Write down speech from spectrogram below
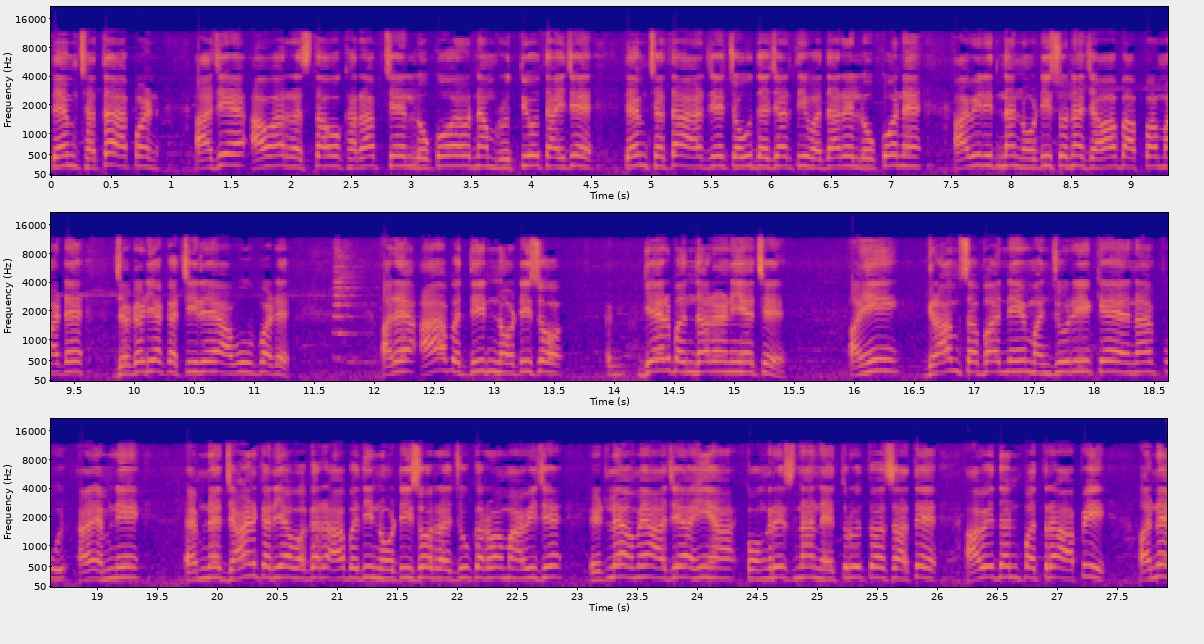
તેમ છતાં પણ આજે આવા રસ્તાઓ ખરાબ છે, લોકોના મૃત્યુ થાય છે. તેમ છતાં આજે ચૌદ હજારથી વધારે લોકોને આવી રીતના નોટિસોના જવાબ આપવા માટે ઝઘડિયા કચેરીએ આવવું પડે. અરે આ બધી નોટિસો ગેરબંધારણીય છે. અહીં ગ્રામ સભાની મંજૂરી કે એના એમની એમને જાણ કર્યા વગર આ બધી નોટિસો રજૂ કરવામાં આવી છે. એટલે અમે આજે અહીં આ કોંગ્રેસના નેતૃત્વ સાથે આવેદનપત્ર આપી અને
